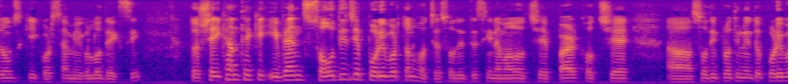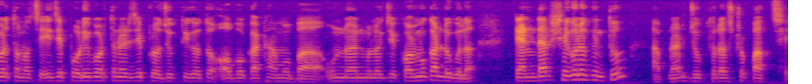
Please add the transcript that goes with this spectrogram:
ডুন্স কি করছে আমি এগুলো দেখছি। তো সেইখান থেকে ইভেন সৌদি যে পরিবর্তন হচ্ছে, সৌদিতে সিনেমা হচ্ছে পার্ক হচ্ছে সৌদি প্রতিনিয়ত পরিবর্তন হচ্ছে, এই যে পরিবর্তনের যে প্রযুক্তিগত অবকাঠামো বা উন্নয়নমূলক যে কর্মকাণ্ডগুলো টেন্ডার সেগুলো কিন্তু আপনার যুক্তরাষ্ট্র পাচ্ছে।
